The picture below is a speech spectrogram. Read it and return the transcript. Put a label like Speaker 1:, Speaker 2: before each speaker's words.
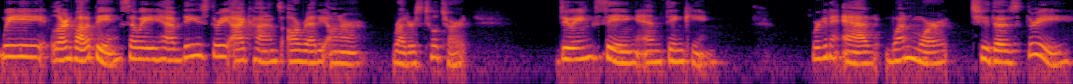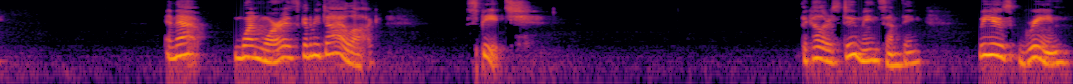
Speaker 1: we learned about ba-da-bing. So we have these three icons already on our writer's tool chart doing, seeing, and thinking. We're going to add one more to those three. And that one more is going to be dialogue, speech. The colors do mean something. We use green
